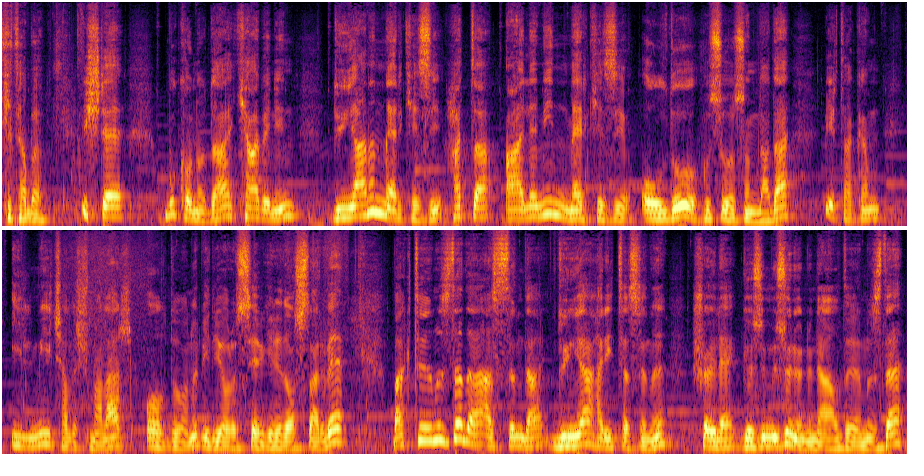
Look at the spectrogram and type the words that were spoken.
kitabı. İşte bu konuda Kabe'nin dünyanın merkezi hatta alemin merkezi olduğu hususunda da bir takım ilmi çalışmalar olduğunu biliyoruz sevgili dostlar ve baktığımızda da aslında dünya haritasını şöyle gözümüzün önüne aldığımızda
